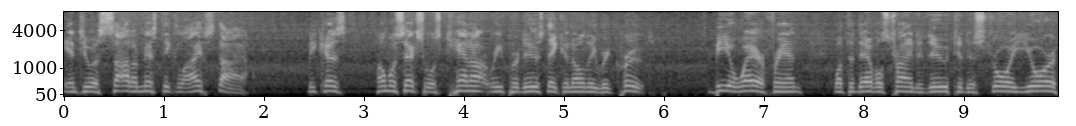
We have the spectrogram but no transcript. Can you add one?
into a sodomistic lifestyle because homosexuals cannot reproduce, they can only recruit. Be aware, friend, what the devil's trying to do to destroy your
